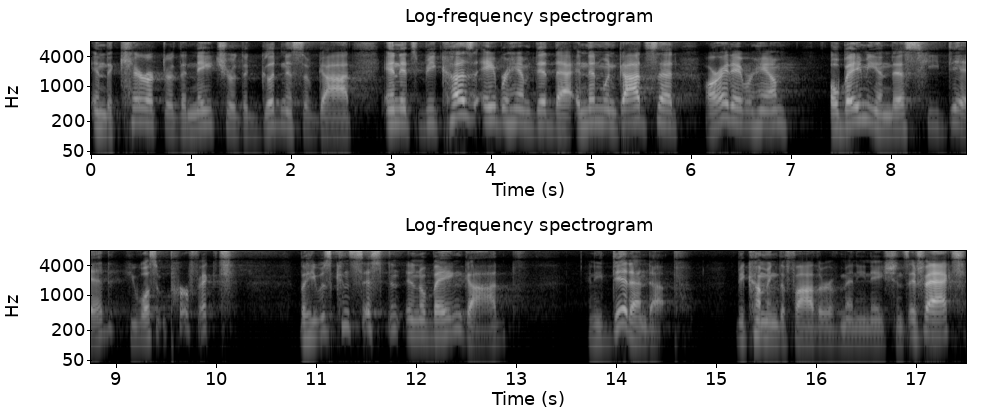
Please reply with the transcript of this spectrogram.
in the character, the nature, the goodness of God. And it's because Abraham did that. And then when God said, all right, Abraham, obey me in this. He did. He wasn't perfect, but he was consistent in obeying God, and he did end up becoming the father of many nations. In fact,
